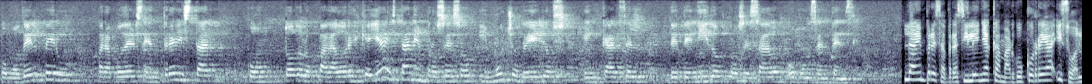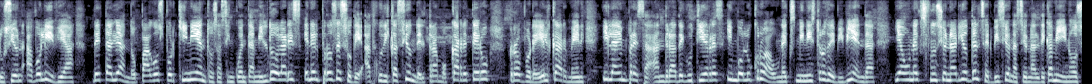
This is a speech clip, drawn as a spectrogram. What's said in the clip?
como del Perú para poderse entrevistar con todos los pagadores que ya están en proceso y muchos de ellos en cárcel, detenidos, procesados o con sentencia. La empresa brasileña Camargo Correa hizo alusión a Bolivia, detallando pagos por 500 a 50 mil dólares en el proceso de adjudicación del tramo carretero Robore El Carmen y la empresa Andrade Gutiérrez involucró a un exministro de Vivienda y a un exfuncionario del Servicio Nacional de Caminos,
